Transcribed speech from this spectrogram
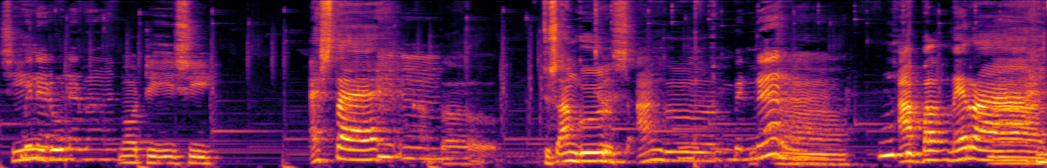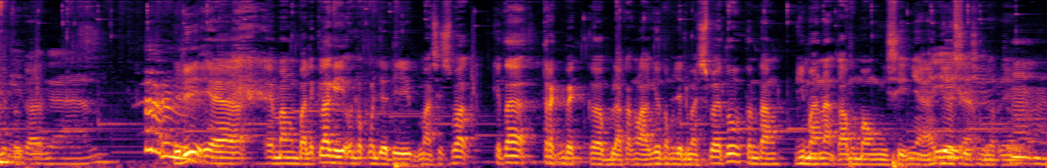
sirup mau diisi es teh Mm-mm. atau Jus anggur. jus anggur bener Nah, apel merah Nah, gitu kan. kan. Jadi ya emang balik lagi untuk menjadi mahasiswa kita track back ke belakang lagi untuk menjadi mahasiswa itu tentang gimana kamu mau ngisinya aja Iya. sih sebenarnya. Mm-mm.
